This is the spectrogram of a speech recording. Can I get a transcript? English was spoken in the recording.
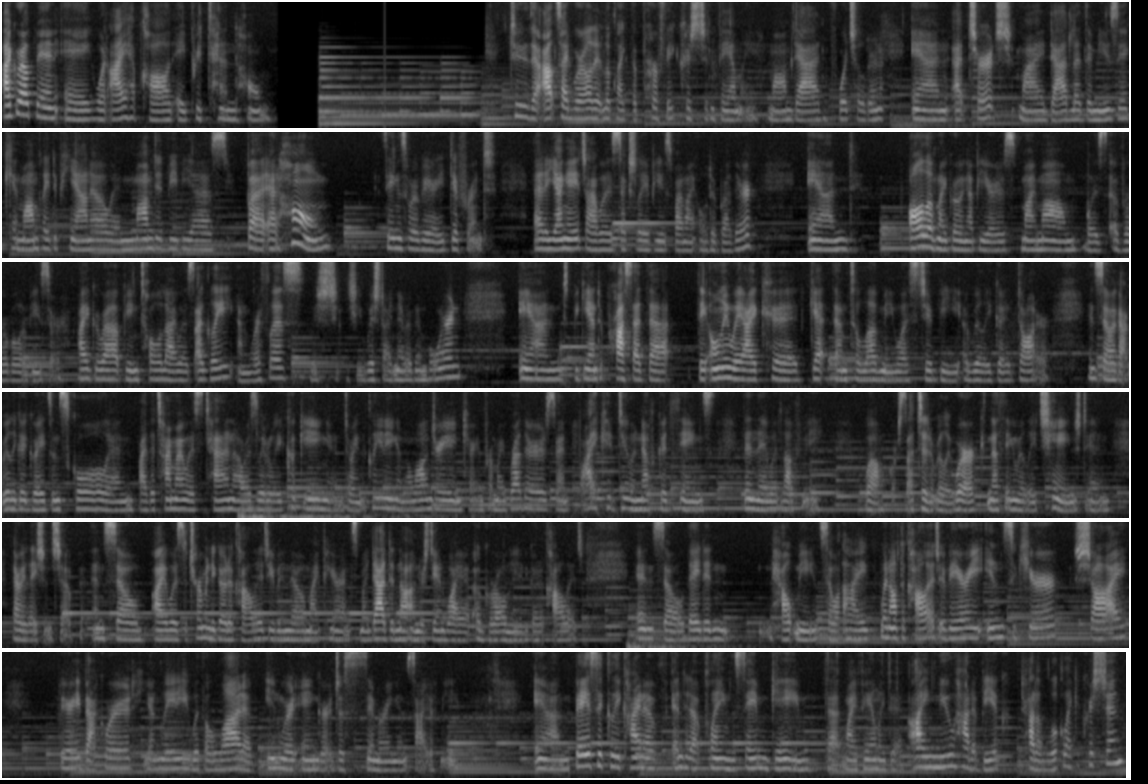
I grew up in a what I have called a pretend home. To the outside world, it looked like the perfect Christian family mom, dad, four children. And at church, my dad led the music, and mom played the piano, and mom did VBS. But at home, things were very different. At a young age, I was sexually abused by my older brother. And all of my growing up years, my mom was a verbal abuser. I grew up being told I was ugly and worthless, which she wished I'd never been born, and began to process that the only way I could get them to love me was to be a really good daughter. And so I got really good grades in school, and by the time I was 10, I was literally cooking and doing the cleaning and the laundry and caring for my brothers. And if I could do enough good things, then they would love me. Well, of course, that didn't really work. Nothing really changed in that relationship. And so I was determined to go to college, even though my parents, my dad did not understand why a girl needed to go to college. And so they didn't help me. So I went off to college, a very insecure, shy, very backward young lady with a lot of inward anger just simmering inside of me and basically kind of ended up playing the same game that my family did. I knew how to be a, how to look like a Christian,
